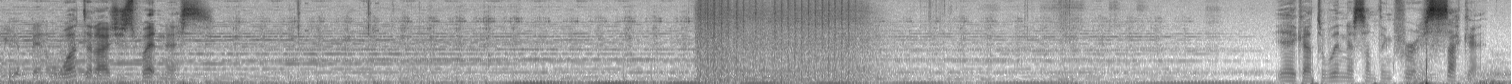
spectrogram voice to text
We have been What did. I just witness? Yeah, I got to witness something for a second.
